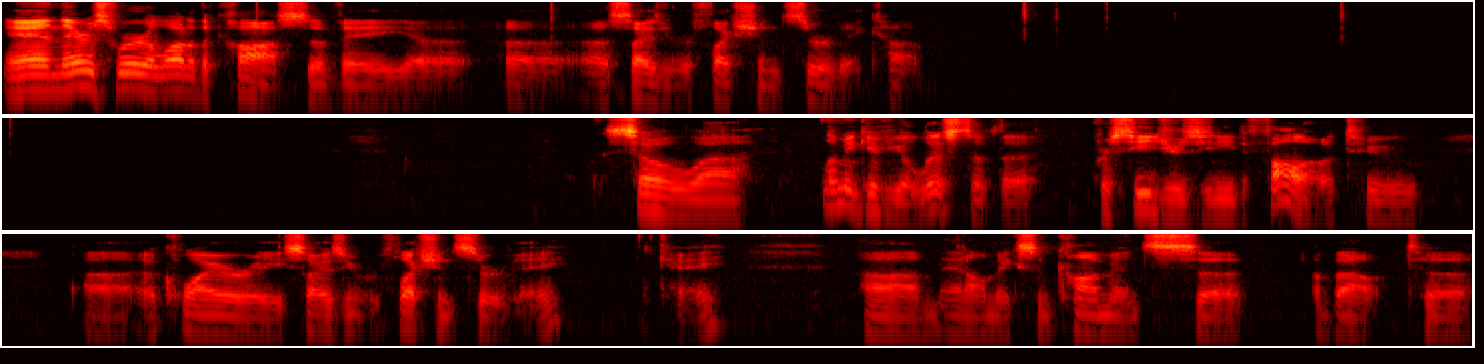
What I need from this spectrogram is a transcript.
And there's where a lot of the costs of a, uh, uh a seismic reflection survey come. So uh, let me give you a list of the procedures you need to follow to uh, acquire a seismic reflection survey. Okay, um, and I'll make some comments uh, about uh,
